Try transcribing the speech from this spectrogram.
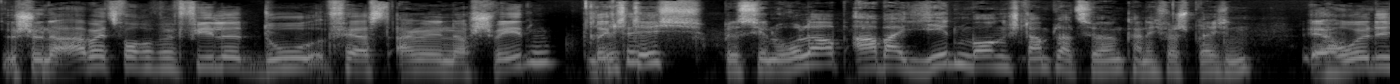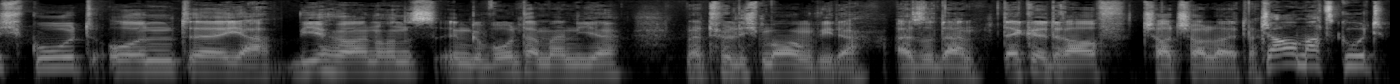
Eine schöne Arbeitswoche für viele. Du fährst angeln nach Schweden. Richtig? richtig bisschen Urlaub, aber jeden Morgen Stammplatz hören, kann ich versprechen. Erhol dich gut und äh, ja, wir hören uns in gewohnter Manier natürlich morgen wieder. Also dann, Deckel drauf. Ciao, ciao, Leute. Ciao, macht's gut.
